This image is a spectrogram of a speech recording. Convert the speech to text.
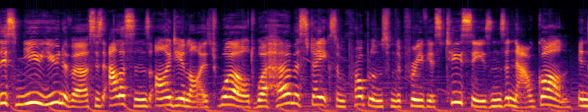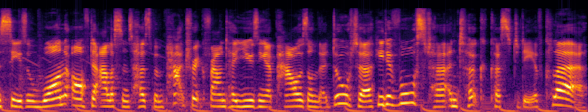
This new universe is Allison's idealised world where her mistakes and problems from the previous two seasons are now gone. In season 1, after Allison's husband Patrick found her using her powers on their daughter, he divorced her and took custody of Claire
